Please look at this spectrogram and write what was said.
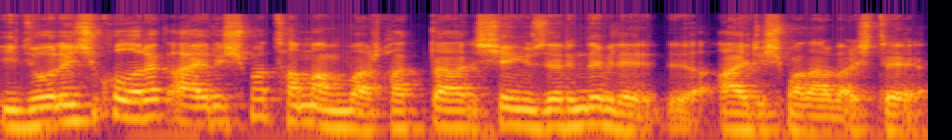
ideolojik olarak ayrışma tamam var. Hatta şey üzerinde bile e, ayrışmalar var. İşte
